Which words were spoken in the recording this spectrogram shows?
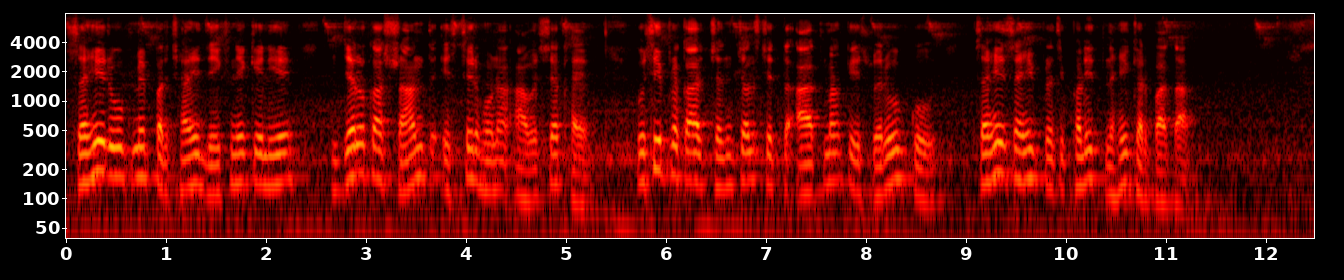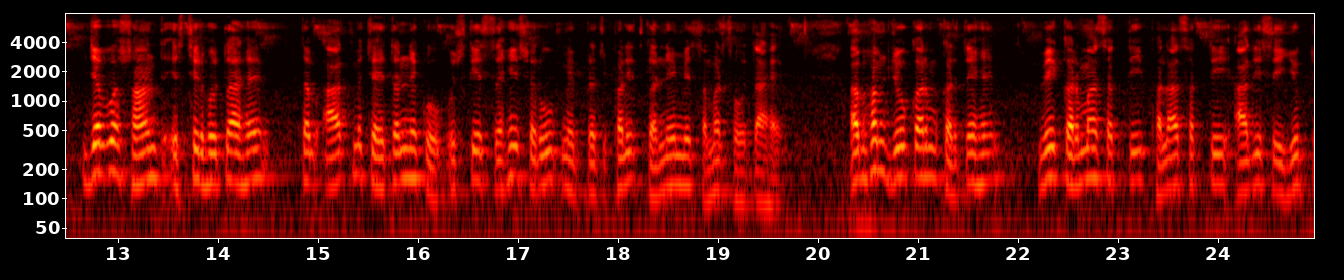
सही रूप में परछाई देखने के लिए जल का शांत स्थिर होना आवश्यक है। उसी प्रकार चंचल चित्त आत्मा के स्वरूप को सही सही प्रतिफलित नहीं कर पाता। जब वह शांत स्थिर होता है तब आत्म चैतन्य को उसके सही स्वरूप में प्रतिफलित करने में समर्थ होता है। अब हम जो कर्म करते हैं, वे कर्माशक्ति फलाशक्ति आदि से युक्त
